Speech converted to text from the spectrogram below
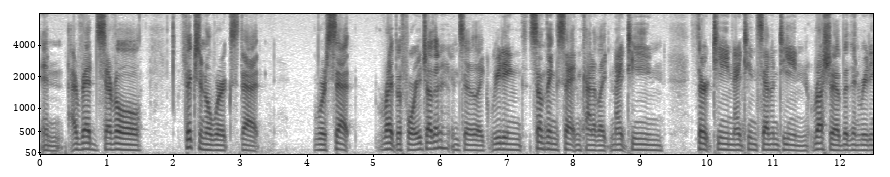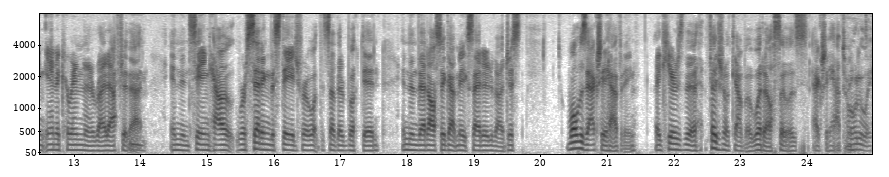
And I read several fictional works that were set right before each other. And so, like, reading something set in kind of like 1913, 1917 Russia, but then reading Anna Karenina right after hmm. that. And then seeing how we're setting the stage for what this other book did. And then that also got me excited about just what was actually happening. Like, here's the fictional account, but what else was actually happening? totally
